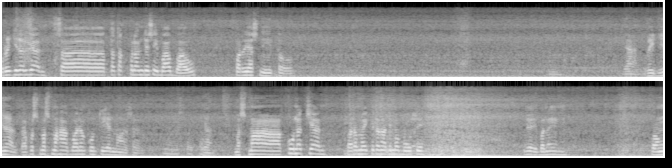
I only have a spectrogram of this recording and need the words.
Original yan. Sa tatak pa lang dyan sa ibabaw, parehas nito. Hmm. Yan, original. Tapos mas mahaba ng konti yan mga sir. Yan. Mas makunat yan para makikita natin mabuti. Yeah, iba na yan. eh. Pang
